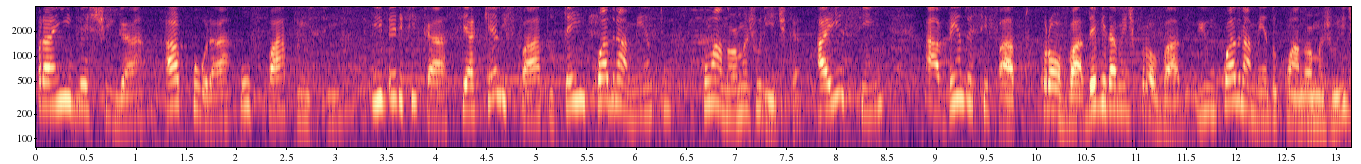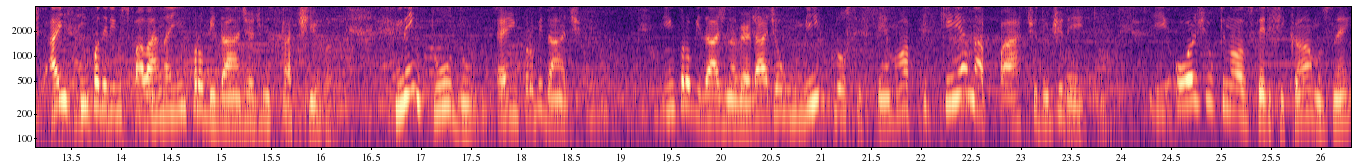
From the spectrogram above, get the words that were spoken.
para investigar, apurar o fato em si e verificar se aquele fato tem enquadramento com a norma jurídica. Aí sim, havendo esse fato provado, devidamente provado e um enquadramento com a norma jurídica, aí sim poderíamos falar na improbidade administrativa. Nem tudo é improbidade. Improbidade, na verdade, é um microsistema, uma pequena parte do direito. E hoje o que nós verificamos, né,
